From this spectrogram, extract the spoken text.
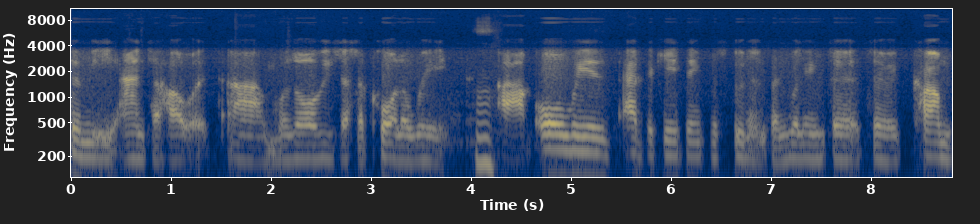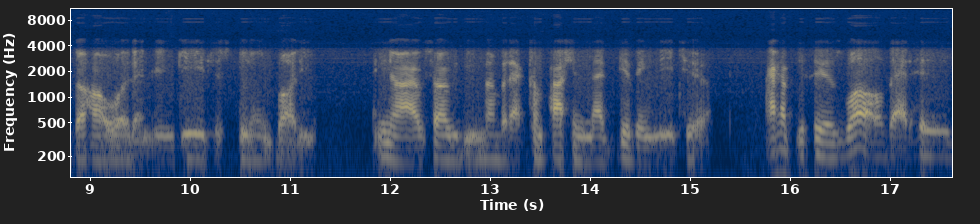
to me and to Howard. Um, was always just a call away. Mm. Um, always advocating for students and willing to, to come to Howard and engage the student body. You know, I sorry to remember that compassion, that giving nature. I have to say as well that his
